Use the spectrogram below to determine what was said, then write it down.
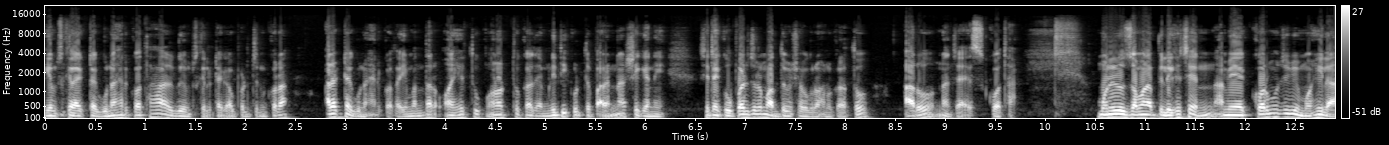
গেমস খেলা একটা গুনাহের কথা, আর গেমস খেলে টাকা উপার্জন করা আরেকটা গুনাহের কথা। ইমানদার, অহেতুক অনর্থ কাজ এমনিতেই করতে পারেন না, সেখানে সেটাকে উপার্জনের মাধ্যমে হিসাবে গ্রহণ করা তো আরও না জায়েজ কথা। মনিরুজ্জামান আপনি লিখেছেন আমি এক কর্মজীবী মহিলা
